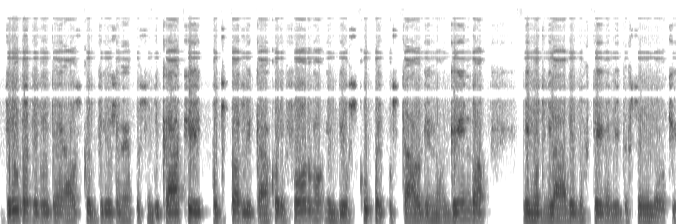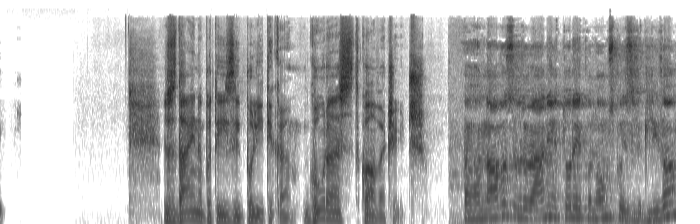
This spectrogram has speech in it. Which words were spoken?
druga delodajalska združenja po sindikati, podprli tako reformo in bi jo skupaj postavili na agendo in od vlade zahtevali, da se jo loči. Zdaj na potezi politika. Gorast Kovačič. Eh, novo zavarovanje je torej ekonomsko izvedljivo,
